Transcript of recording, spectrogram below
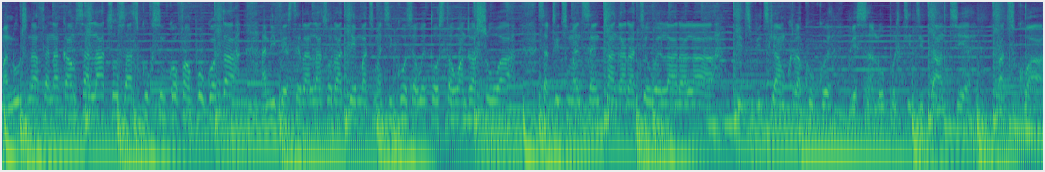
manotrina fianaka amo sa latso o zasykoko sy nykofampogota aniverstera latsoo raha de ma tsi maintsiko zay hoe tosta hoandraso a satria tsy maintsy zay nitranga raha ti hoe laralaha bitsipitsika amiko raha koko hoe me salopoly tyditan ty a fa tsokoa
